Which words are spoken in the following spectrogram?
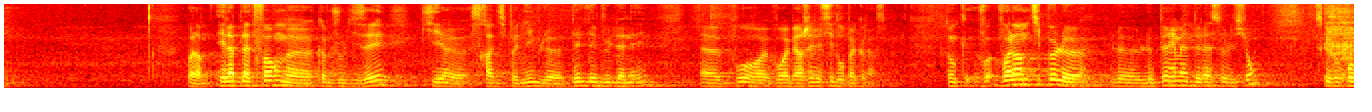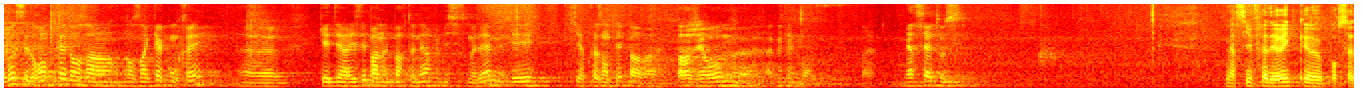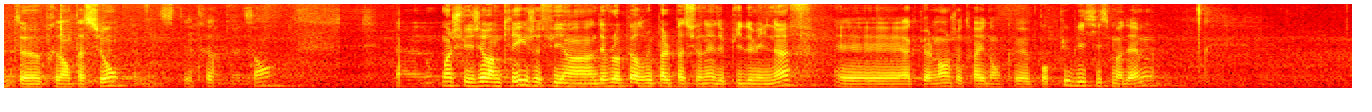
Et la plateforme, euh, comme je vous le disais, qui euh, sera disponible dès le début de l'année euh, pour, pour héberger les sites Drupal Commerce. Donc voilà un petit peu le, périmètre de la solution. Ce que je vous propose, c'est de rentrer dans un, cas concret qui a été réalisé par notre partenaire Publicis Modem et qui est présenté par Jérôme à côté de moi. Merci à tous. Merci Frédéric pour cette présentation. C'était très intéressant. Moi, je suis Jérôme Krieg, je suis un développeur Drupal passionné depuis 2009 et actuellement, je travaille donc euh, pour Publicis Modem.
